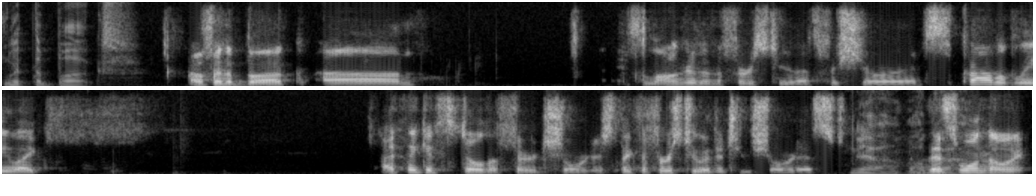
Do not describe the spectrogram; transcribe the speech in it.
with the books? Oh, for the book, um, it's longer than the first two. That's for sure. It's probably like, I think it's still the third shortest. Like the first two are the two shortest. Yeah. This one though, it,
